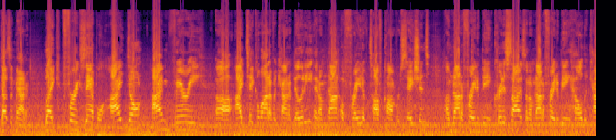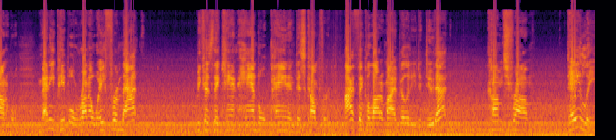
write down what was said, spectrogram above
Doesn't matter. Like, for example, I don't, I'm very, uh, I take a lot of accountability and I'm not afraid of tough conversations. I'm not afraid of being criticized and I'm not afraid of being held accountable. Many people run away from that because they can't handle pain and discomfort. I think a lot of my ability to do that comes from daily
